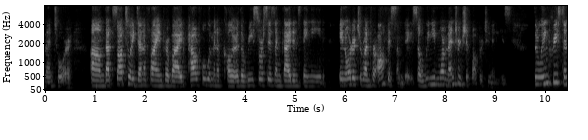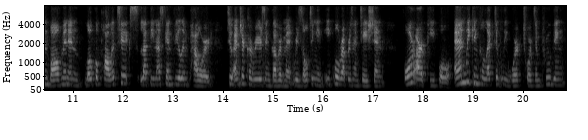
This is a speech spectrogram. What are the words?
mentor, um, that sought to identify and provide powerful women of color the resources and guidance they need in order to run for office someday. So we need more mentorship opportunities. Through increased involvement in local politics, Latinas can feel empowered to enter careers in government, resulting in equal representation for our people. And we can collectively work towards improving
